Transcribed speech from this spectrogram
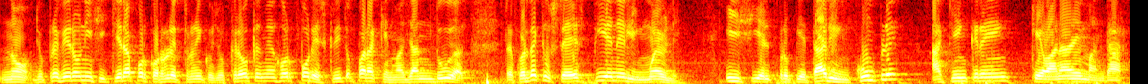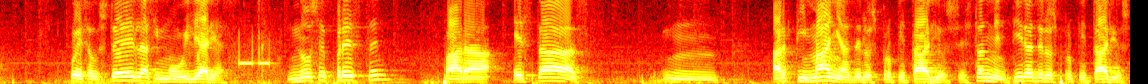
no. Yo prefiero ni siquiera por correo electrónico. Yo creo que es mejor por escrito para que no hayan dudas. Recuerda que ustedes piden el inmueble y si el propietario incumple, ¿a quién creen que van a demandar? Pues a ustedes las inmobiliarias. No se presten para estas... Mm, artimañas de los propietarios, estas mentiras de los propietarios.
